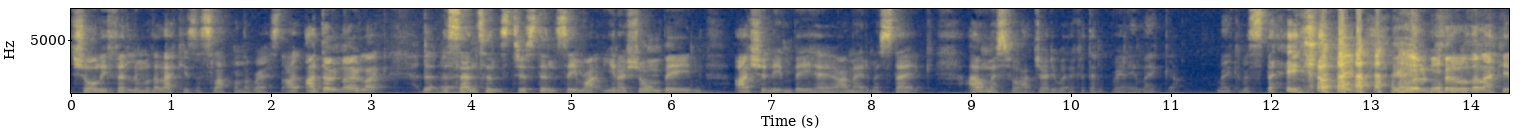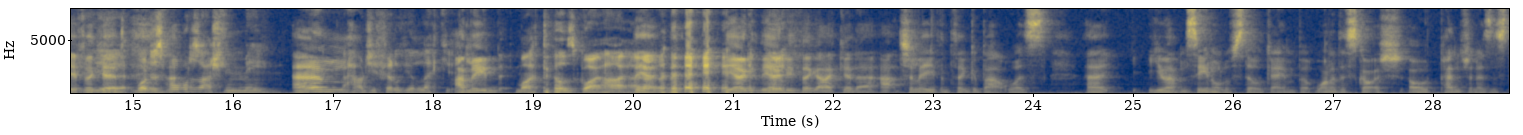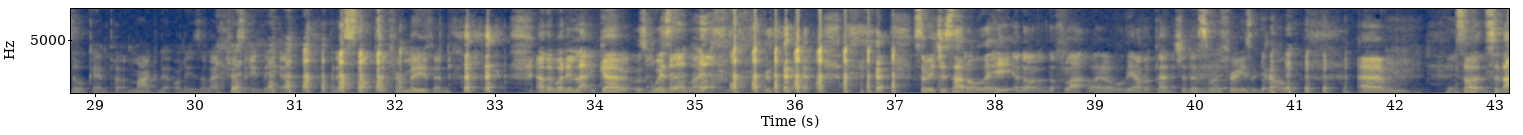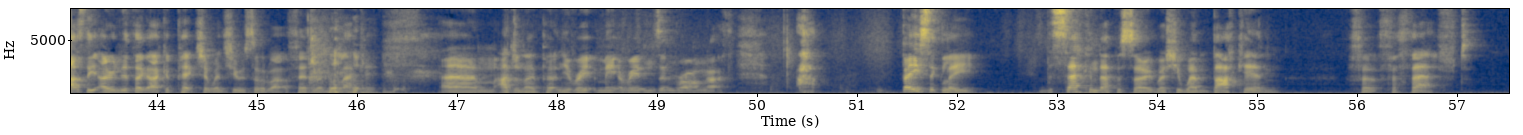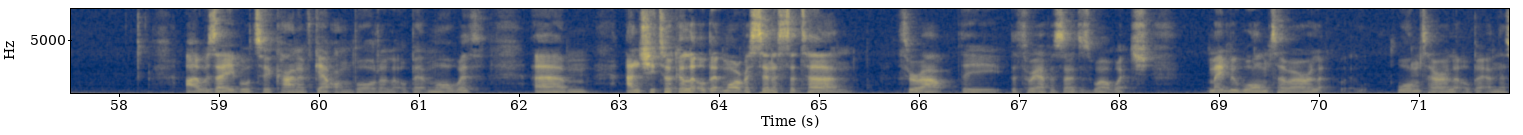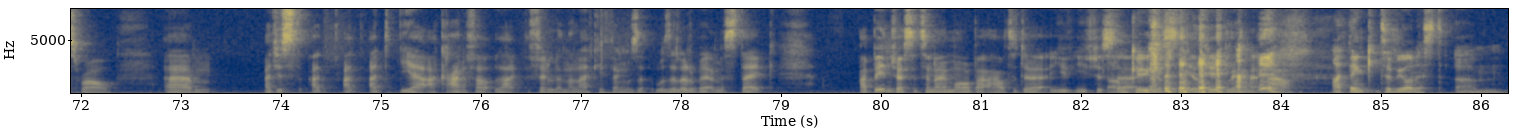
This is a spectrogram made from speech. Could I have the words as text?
Surely fiddling with a lecky is a slap on the wrist. I, I don't know. Like the, know. the sentence just didn't seem right. You know, Sean Bean. I shouldn't even be here. I made a mistake. I almost feel like Jodie Whittaker didn't really make make a mistake. I mean, he wouldn't fiddle the lecky if I yeah. could. What does what, what does that actually mean? Um, How do you fiddle your lecky? I mean, My bill's quite high. I the, the only the only thing I could uh, actually even think about was uh, you haven't seen all of Still Game, but one of the Scottish old pensioners in Still Game put a magnet on his electricity meter and it stopped it from moving. and then when he let go, it was whizzing like. So he just had all the heating on in the flat where all the other pensioners were freezing cold. Um, so, so that's the only thing I could picture when she was talking about fiddling the lecky. Um, I don't know, putting your re- meter readings in wrong. I, I- basically, the second episode where she went back in for for theft, I was able to kind of get on board a little bit more with, um, and she took a little bit more of a sinister turn throughout the the three episodes as well, which made me warm to her, a warm to her a little bit in this role. Um, I just, I, I, I, yeah, I kind of felt like the fiddle and the lecky thing was a, was a little bit of a mistake. I'd be interested to know more about how to do it. You, you've just, uh, Googling. you're, you're googling it now. I think, to be honest, um,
